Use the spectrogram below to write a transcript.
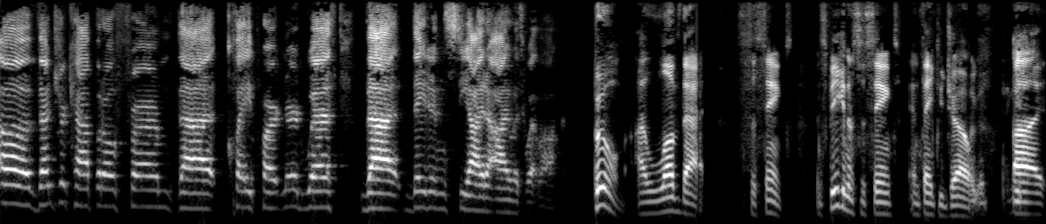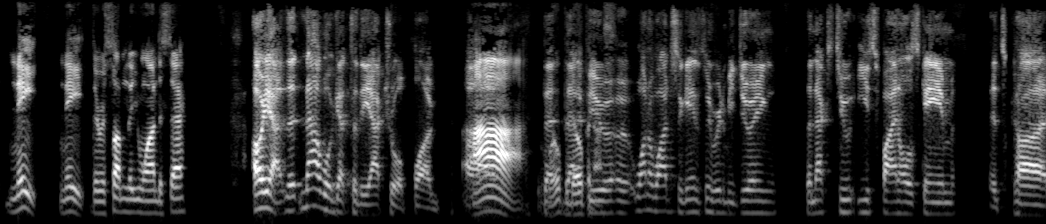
a venture capital firm that Clay partnered with that they didn't see eye to eye with Whitlock. Boom! I love that. Succinct. And speaking of succinct, and thank you, Joe. good. Thank you. Uh, Nate, Nate, there was something that you wanted to say. Oh yeah, the, now we'll get to the actual plug. Uh, ah, that, rope that if you uh, want to watch the games, we're going to be doing the next two East Finals game. It's uh,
